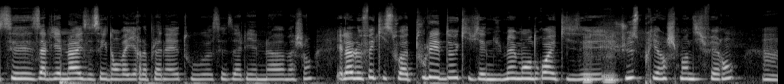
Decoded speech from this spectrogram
ces aliens-là, ils essayent d'envahir la planète, ou euh, ces aliens-là, machin. Et là, le fait qu'ils soient tous les deux, qui viennent du même endroit et qu'ils aient Mm, mm. juste pris un chemin différent, Mm.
